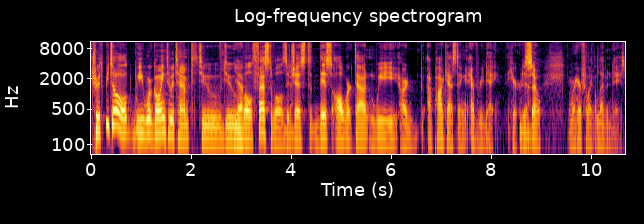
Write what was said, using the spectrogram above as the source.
truth be told, we were going to attempt to do Yep. both festivals. It just, this all worked out and we are, are podcasting every day here. Yeah. So, and we're here for like 11 days.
